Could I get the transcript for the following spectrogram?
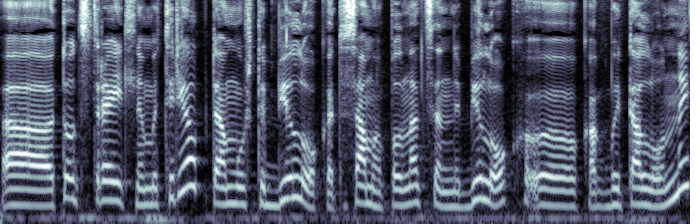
э, тот строительный материал, потому что белок – это самый полноценный белок, э, как бы эталонный,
